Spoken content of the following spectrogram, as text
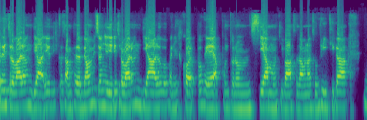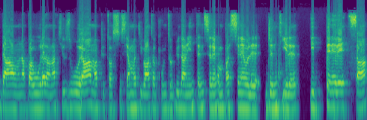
ritrovare un dialogo, io dico sempre, abbiamo bisogno di ritrovare un dialogo con il corpo che appunto non sia motivato da un'autocritica, da una paura, da una chiusura, ma piuttosto sia motivato appunto più da un'intenzione compassionevole, gentile, di tenerezza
